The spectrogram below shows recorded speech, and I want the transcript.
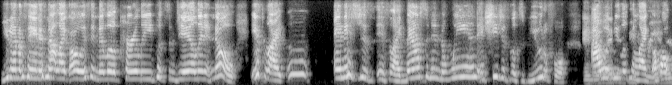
You know what I'm saying? It's not like, oh, it's in the little curly, put some gel in it. No, it's like, mm, and it's just it's like bouncing in the wind, and she just looks beautiful. I would be looking like a whole.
